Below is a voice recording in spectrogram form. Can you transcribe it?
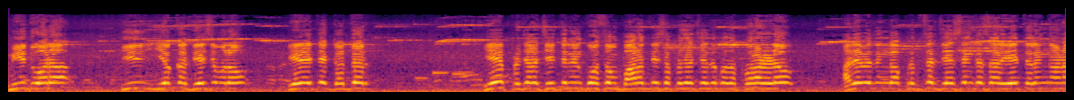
మీ ద్వారా ఈ ఈ యొక్క దేశంలో ఏదైతే గద్దర్ ఏ ప్రజల చైతన్యం కోసం భారతదేశ ప్రజల చైతన్యం కోసం పోరాడాడో అదేవిధంగా ప్రొఫెసర్ జయశంకర్ సార్ ఏ తెలంగాణ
